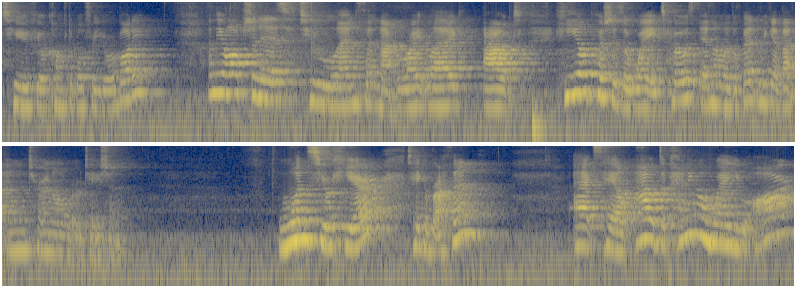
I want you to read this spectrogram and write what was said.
to feel comfortable for your body. And the option is to lengthen that right leg out Heel pushes away, toes in a little bit, and we get that internal rotation. Once you're here, take a breath in. Exhale out, depending on where you are.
